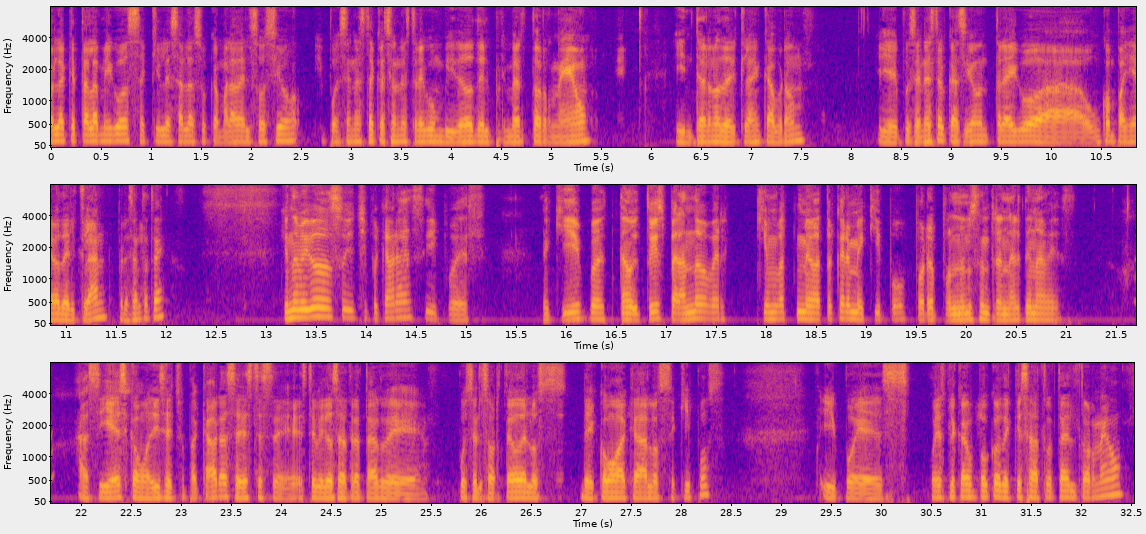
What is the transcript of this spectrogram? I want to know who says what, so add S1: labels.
S1: Hola, ¿qué tal amigos? Aquí les habla su camarada el socio y pues en esta ocasión les traigo un video del primer torneo interno del clan cabrón. Y pues en esta ocasión traigo a un compañero del clan, preséntate.
S2: ¿Qué onda amigos? Soy Chipacabras y pues aquí pues, estoy esperando a ver quién me va a tocar en mi equipo para ponernos a entrenar de una vez.
S1: Así es, como dice Chupacabras, este, este video se va a tratar de pues el sorteo de los de cómo va a quedar los equipos. Y pues voy a explicar un poco de qué se va a tratar el torneo.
